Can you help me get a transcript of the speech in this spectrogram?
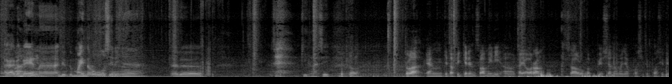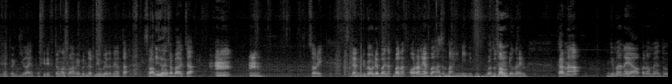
Banyak agak nggak main. enak gitu. Main terus jadinya. ada. Gila sih. Betul. Itulah yang kita pikirin selama ini eh, kayak orang selalu nge-push yang namanya positif positif itu. Gila ya positif itu nggak selamanya benar juga ternyata. Selalu Iya. baca baca sorry. Dan juga udah banyak banget orang yang bahas tentang ini gitu. Gua tuh selalu Hmm. dengerin. Karena gimana ya apa namanya tuh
